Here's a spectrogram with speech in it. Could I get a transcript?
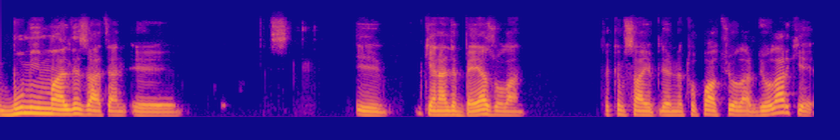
bu minvalde zaten e, e, genelde beyaz olan takım sahiplerine topu atıyorlar. Diyorlar ki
